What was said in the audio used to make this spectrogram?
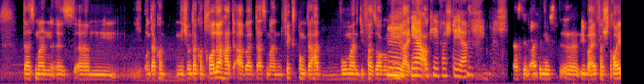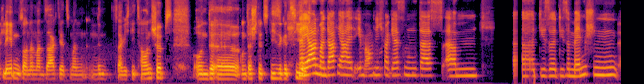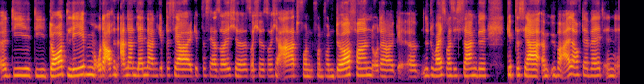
dass man es ähm, unter, nicht unter Kontrolle hat, aber dass man Fixpunkte hat, wo man die Versorgung hm, hinleiten Ja, kann. okay, verstehe. Dass die Leute nicht äh, überall verstreut leben, sondern man sagt jetzt, man nimmt, sage ich, die Townships und äh, unterstützt diese gezielt. Naja, und man darf ja halt eben auch nicht vergessen, dass ähm, äh, diese, diese Menschen, äh, die, die dort leben oder auch in anderen Ländern gibt es ja, gibt es ja solche, solche, solche Art von, von, von Dörfern oder äh, ne, du weißt, was ich sagen will, gibt es ja ähm, überall auf der Welt in,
